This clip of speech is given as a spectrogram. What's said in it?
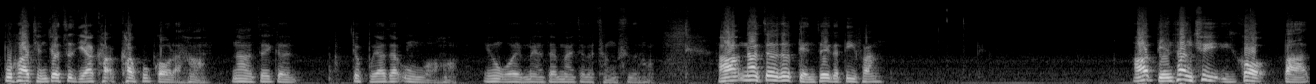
不花钱就自己要靠靠 Google 了哈。那这个就不要再问我哈，因为我也没有在卖这个城市哈。好，那这个就点这个地方。好，点上去以后，把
